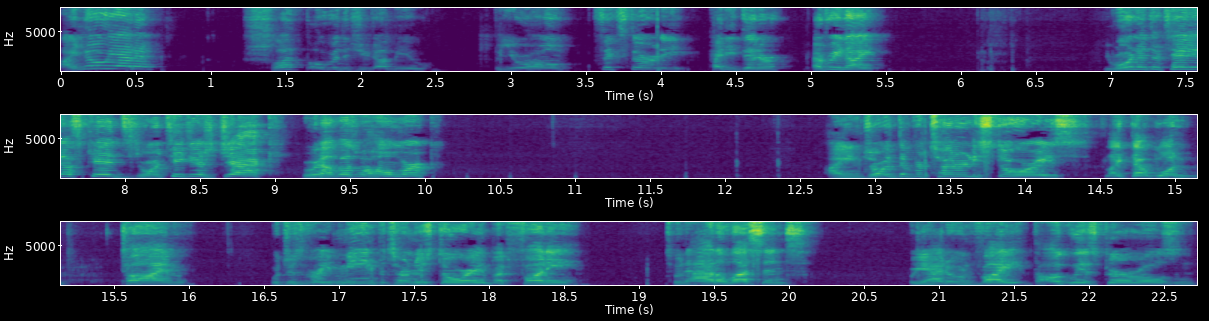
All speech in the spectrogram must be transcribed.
I know you had a schlep over the GW, but you were home 6.30, heady dinner every night. You weren't entertaining us kids. You weren't teaching us jack. You weren't helping us with homework. I enjoyed the fraternity stories, like that one time, which was a very mean fraternity story, but funny, to an adolescent, where you had to invite the ugliest girls, and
